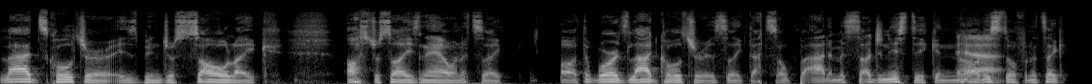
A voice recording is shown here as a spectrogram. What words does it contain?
lads culture has been just so like ostracized now and it's like oh the words lad culture is like that's so bad and misogynistic and all this stuff. And it's like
